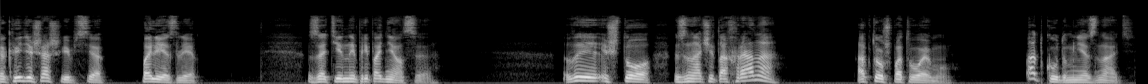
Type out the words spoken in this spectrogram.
Как видишь, ошибся. Полезли. Затинный приподнялся. «Вы что, значит, охрана?» «А кто ж, по-твоему?» «Откуда мне знать?»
